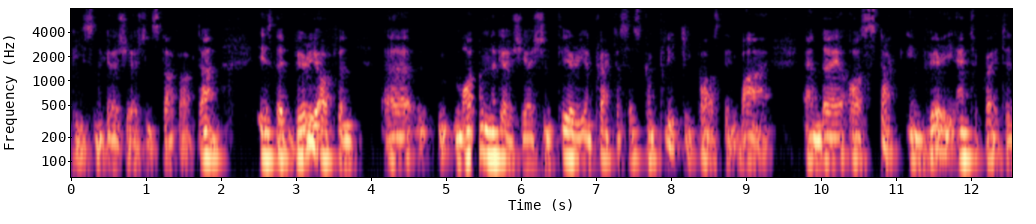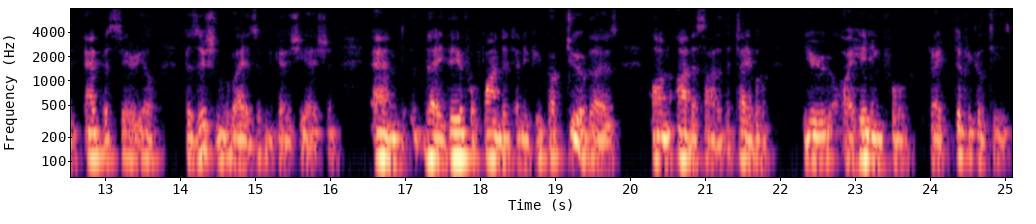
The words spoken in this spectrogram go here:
peace negotiation stuff I've done is that very often uh, modern negotiation theory and practice has completely passed them by and they are stuck in very antiquated adversarial positional ways of negotiation and they therefore find it and if you've got two of those on either side of the table you are heading for great difficulties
